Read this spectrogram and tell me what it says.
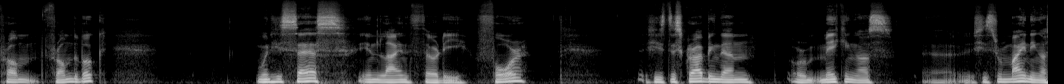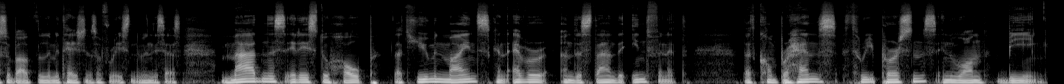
from from the book when he says in line 34 he's describing then or making us uh, he's reminding us about the limitations of reason when he says, Madness it is to hope that human minds can ever understand the infinite that comprehends three persons in one being.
